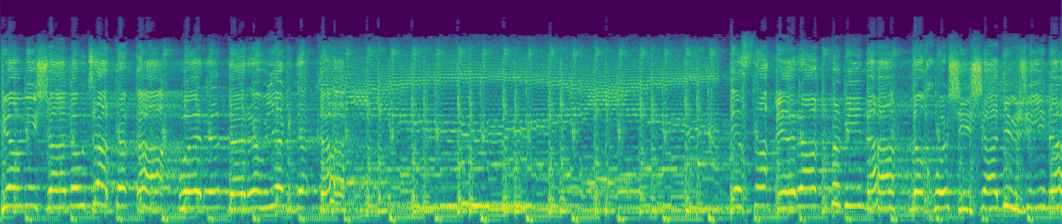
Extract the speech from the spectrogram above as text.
پیاو نیشانە و جاتەقا وەرە دەرە و یەک دەقا عێراق ببینە لە خۆشی شادی و ژینە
